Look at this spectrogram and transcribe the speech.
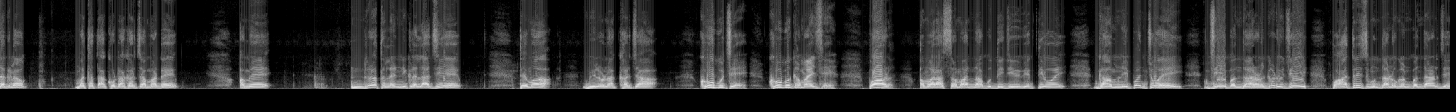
લગ્નમાં થતા ખોટા ખર્ચા માટે અમે રથ લઈને નીકળેલા છીએ. તેમાં બિલોના ખર્ચા ખૂબ છે. ખૂબ કમાય છે. પણ અમારા સમાજના બુદ્ધિજીવી વ્યક્તિઓએ ગામની પંચોએ જે બંધારણ ઘડ્યું છે, પાંત્રીસ મુદ્દાનું ઘણ બંધારણ છે.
